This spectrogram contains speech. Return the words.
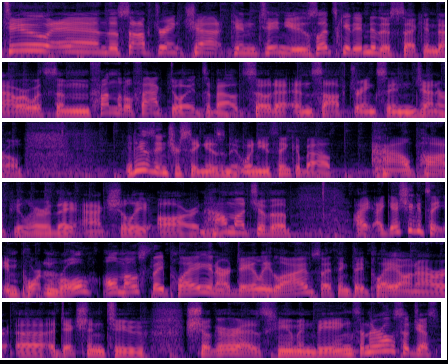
Two, and the soft drink chat continues. Let's get into this second hour with some fun little factoids about soda and soft drinks in general. It is interesting, isn't it, when you think about how popular they actually are and how much of a I, I guess you could say important role almost they play in our daily lives. I think they play on our uh, addiction to sugar as human beings, and they're also just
